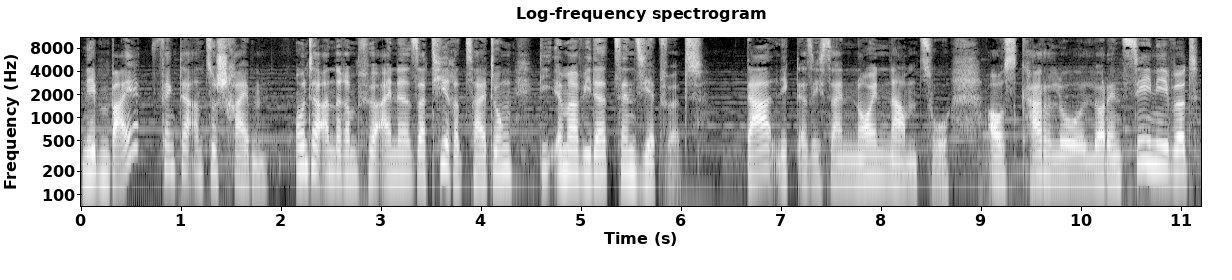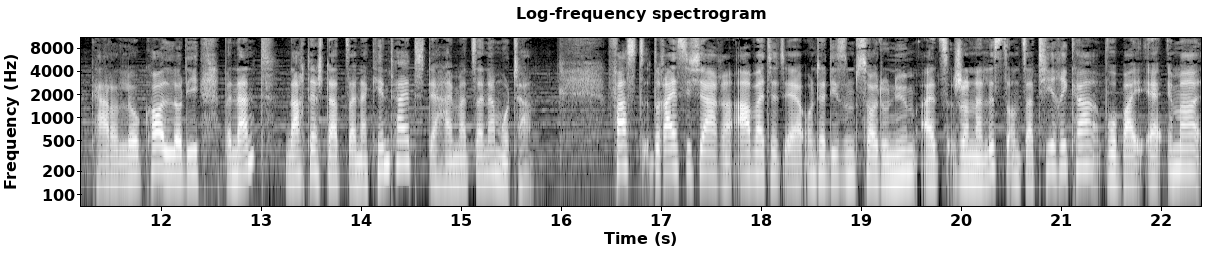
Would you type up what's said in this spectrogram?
Nebenbei fängt er an zu schreiben, unter anderem für eine Satirezeitung, die immer wieder zensiert wird. Da legt er sich seinen neuen Namen zu. Aus Carlo Lorenzini wird Carlo Collodi, benannt nach der Stadt seiner Kindheit, der Heimat seiner Mutter. Fast 30 Jahre arbeitet er unter diesem Pseudonym als Journalist und Satiriker, wobei er immer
